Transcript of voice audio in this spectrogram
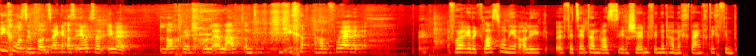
Ich muss im Fall sagen, also ehrlich gesagt, eben, Lachen ist voll erlebt und ich habe vorher, vorher in der Klasse, wo ihr alle erzählt habt, was ihr schön findet, habe ich gedacht, ich finde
